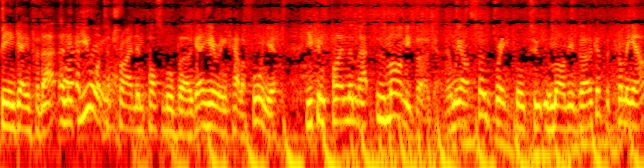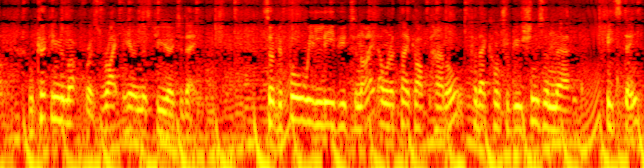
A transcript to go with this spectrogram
being game for that. And if you want to try an Impossible Burger here in California, you can find them at Umami Burger, and we are so grateful to Umami Burger for coming out and cooking them up for us right here in the studio today. So before we leave you tonight, I want to thank our panel for their contributions and their feasting.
